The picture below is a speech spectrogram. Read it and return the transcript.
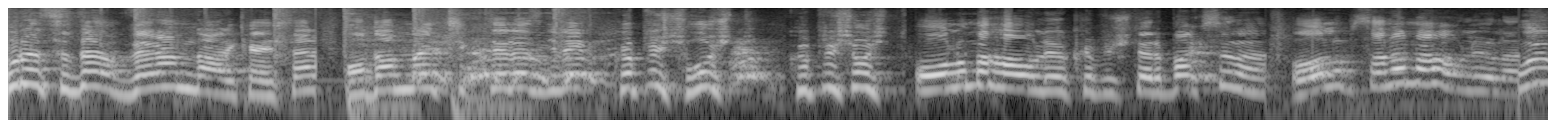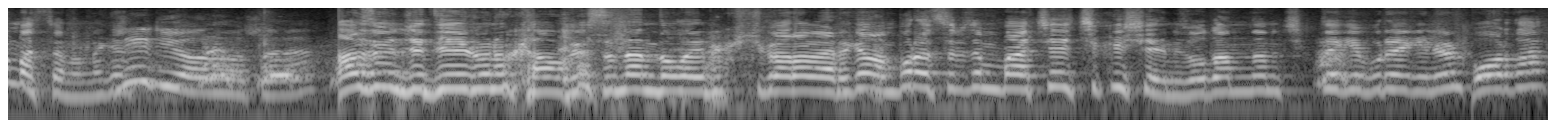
Burası da veranda arkadaşlar. Odamdan çıktığınız gibi köpüş hoş, köpüş hoş. Oğluma havlıyor köpüşleri baksana. Oğlum sana mı havlıyorlar? Uyuma sen ona gel. Ne diyor oğlum o sana? Az önce Diego'nun kavgasından dolayı bir küçük ara verdik ama burası bizim bahçeye çıkış yerimiz. Odamdan çıktığı gibi buraya geliyorum. Bu arada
